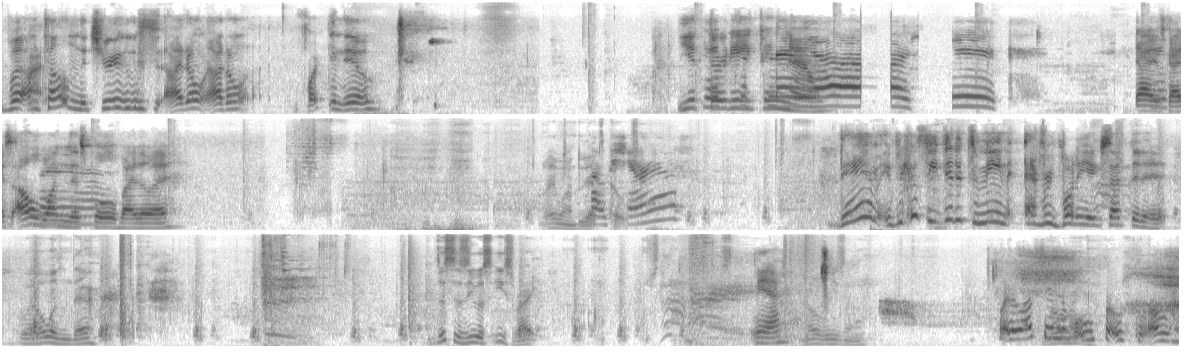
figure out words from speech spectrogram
But I'm telling the truth. I don't, I don't fucking know. You're 38 ping now. Guys, guys, I'll won this pool, by the way. I want to do that to coach. Serious? Damn, because he did it to me and everybody accepted it. Well, I wasn't there. This is US East, right? Yeah. No reason. Why do I seem to move so slow?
